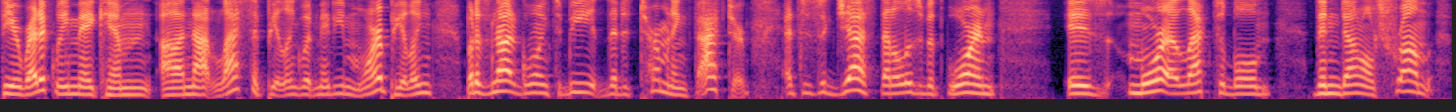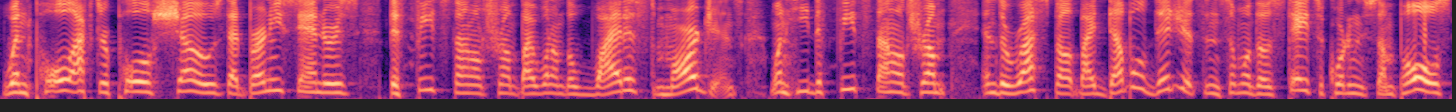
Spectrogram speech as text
theoretically make him uh, not less appealing, but maybe more appealing, but it's not going to be the determining factor. And to suggest that Elizabeth Warren is more electable than Donald Trump when poll after poll shows that Bernie Sanders defeats Donald Trump by one of the widest margins, when he defeats Donald Trump in the Rust Belt by double digits in some of those states, according to some polls.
